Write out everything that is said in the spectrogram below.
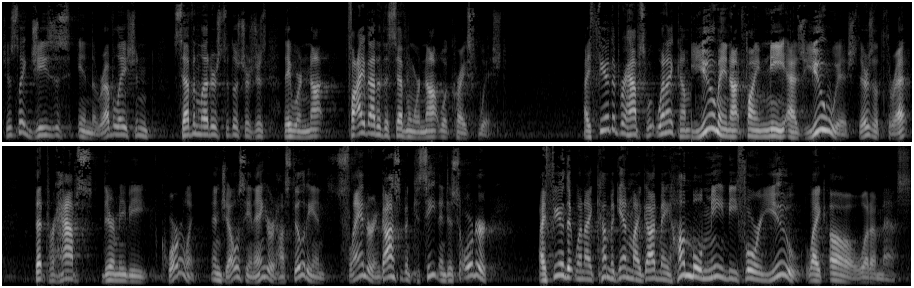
Just like Jesus in the Revelation seven letters to those churches, they were not, five out of the seven were not what Christ wished. I fear that perhaps when I come, you may not find me as you wish. There's a threat that perhaps there may be quarreling and jealousy and anger and hostility and slander and gossip and conceit and disorder I fear that when I come again, my God may humble me before you, like, oh, what a mess.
